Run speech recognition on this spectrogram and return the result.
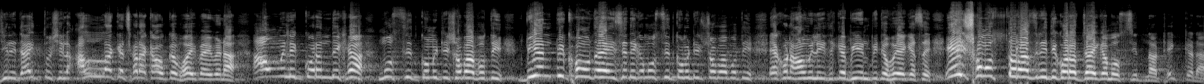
যিনি দায়িত্বশীল, আল্লাহকে ছাড়া কাউকে ভয় পাইবে না। আওয়ামী লীগ করেন দেখা মসজিদ কমিটির সভাপতি, বিএনপি ক্ষমতায় এসে দেখে মসজিদ কমিটির সভাপতি এখন আওয়ামী লীগ থেকে বিএনপিতে হয়ে গেছে। এই সমস্ত রাজনীতি করার জায়গা মসজিদ না, ঠিক না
